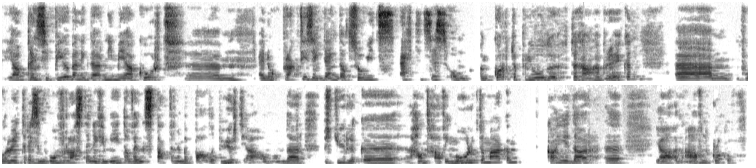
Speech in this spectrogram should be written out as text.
ja, principieel ben ik daar niet mee akkoord. Um, en ook praktisch, ik denk dat zoiets echt iets is om een korte periode te gaan gebruiken. Um, bijvoorbeeld, er is een overlast in een gemeente of in een stad in een bepaalde buurt. Ja, om, om daar bestuurlijke handhaving mogelijk te maken, kan je daar uh, ja, een avondklok of,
